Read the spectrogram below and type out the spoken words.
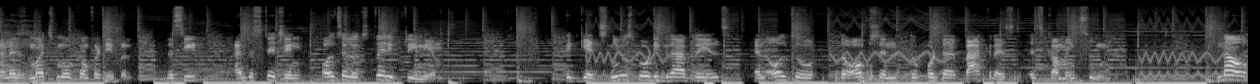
and is much more comfortable. The seat and the stitching also looks very premium. It gets new sporty grab rails and also the option to put a backrest is coming soon. Now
